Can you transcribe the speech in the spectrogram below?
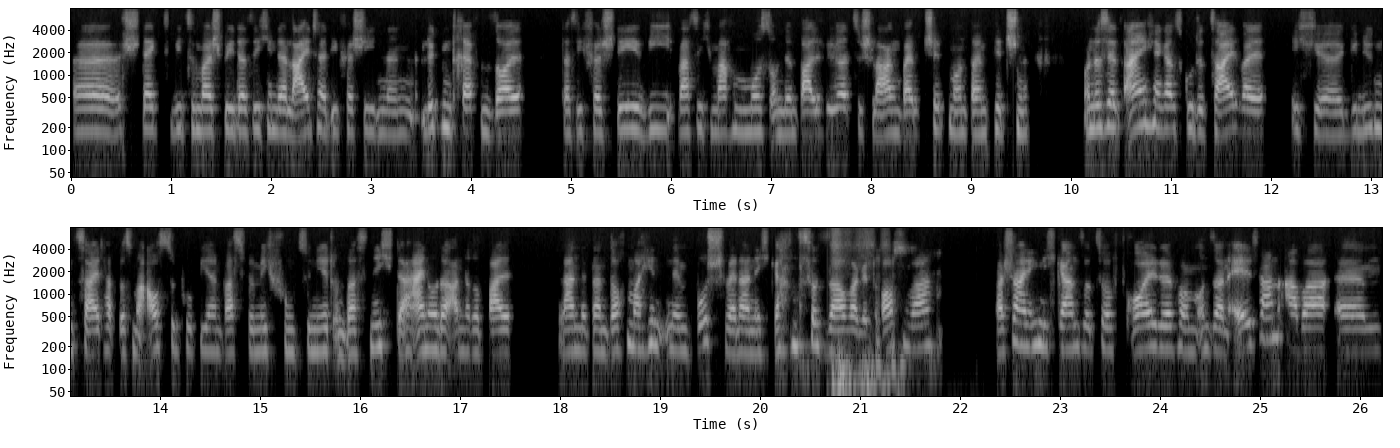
äh, steckt, wie zum Beispiel, dass ich in der Leiter die verschiedenen Lücken treffen soll, dass ich verstehe, wie, was ich machen muss, um den Ball höher zu schlagen beim Chippen und beim Pitchen. Und das ist jetzt eigentlich eine ganz gute Zeit, weil ich äh, genügend Zeit habe, das mal auszuprobieren, was für mich funktioniert und was nicht. Der eine oder andere Ball landet dann doch mal hinten im Busch, wenn er nicht ganz so sauber getroffen war. Wahrscheinlich nicht ganz so zur Freude von unseren Eltern, aber ähm,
